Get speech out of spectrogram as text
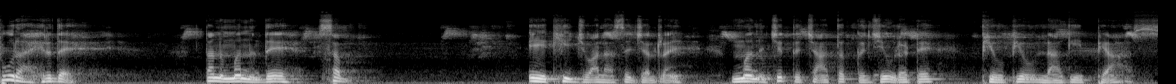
पूरा हृदय, तन, मन, देह सब एक ही ज्वाला से जल रहे हैं। मन, चित्त, चातक, जीव रटे, प्यो प्यो, लागी, प्यास।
